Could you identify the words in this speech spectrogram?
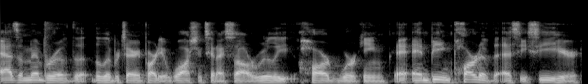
as a member of the, the Libertarian Party of Washington, I saw a really hardworking and, and being part of the SEC here.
